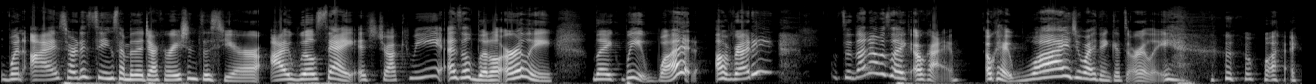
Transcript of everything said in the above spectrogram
when I started seeing some of the decorations this year, I will say it struck me as a little early. Like, wait, what? Already? So then I was like, okay, Okay, why do I think it's early? why?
